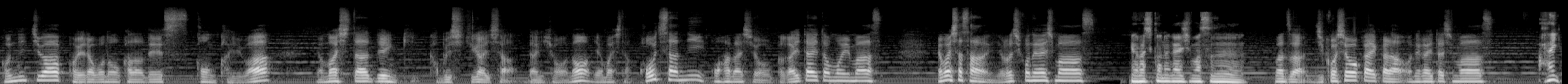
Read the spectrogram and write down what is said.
こんにちは、コエラボの岡田です。今回は山下電機株式会社代表の山下浩二さんにお話を伺いたいと思います。山下さん、よろしくお願いします。よろしくお願いします。はまずは自己紹介からお願いいたします。い、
